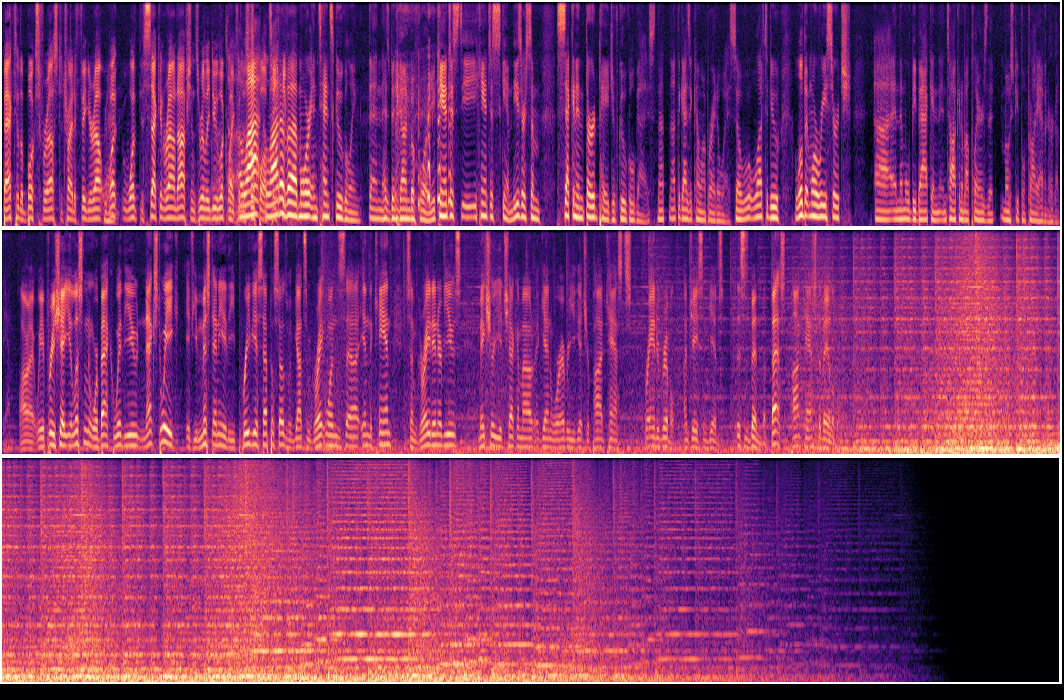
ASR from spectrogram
back to the books for us to try to figure out Right. what what the second round options really do look like for a lot, football team. a lot of uh, more intense googling than has been done before. you can't just you can't just skim. These are some second and third page of Google guys, not not the guys that come up right away. So we'll have to do a little bit more research, uh, and then we'll be back and, and talking about players that most people probably haven't heard of yet. All right. We appreciate you listening. We're back with you next week. If you missed any of the previous episodes, we've got some great ones uh, in the can, some great interviews. Make sure you check them out again wherever you get your podcasts. For Andrew Gribble, I'm Jason Gibbs. This has been the best podcast available.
